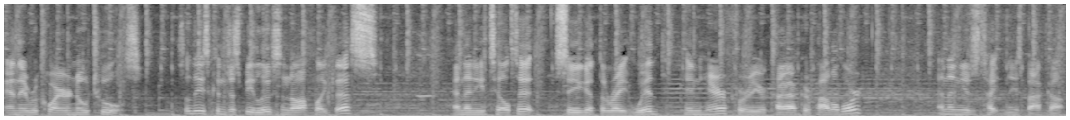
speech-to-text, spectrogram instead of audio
and they require no tools. So these can just be loosened off like this, and then you tilt it so you get the right width in here for your kayak or paddleboard, and then you just tighten these back up.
